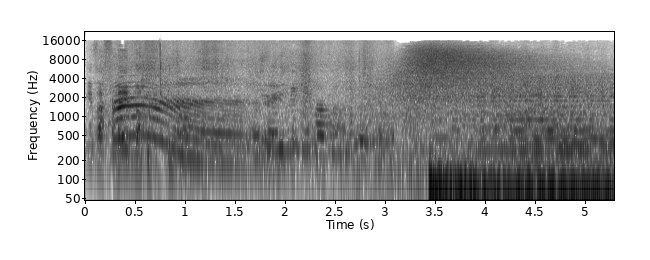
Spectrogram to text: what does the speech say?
Give a flavor. Ah,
